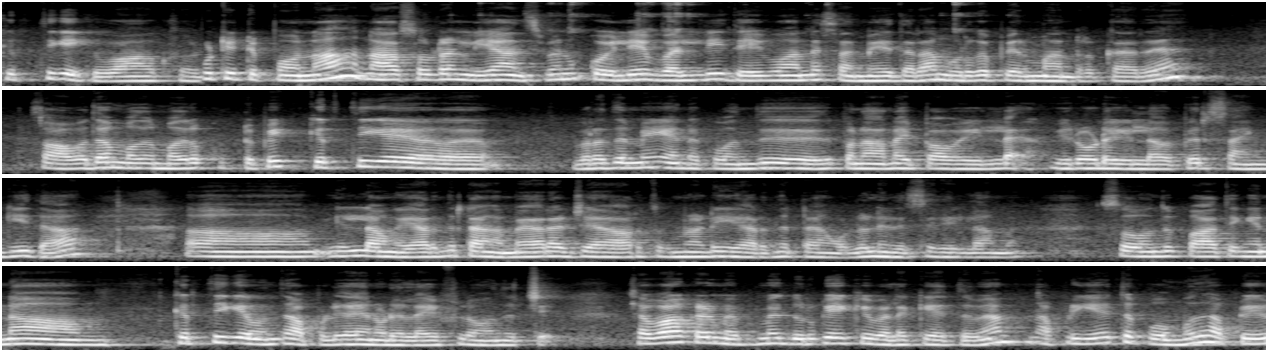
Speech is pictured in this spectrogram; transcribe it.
கிருத்திகைக்கு வா கூட்டிகிட்டு போனால் நான் சொல்கிறேன் இல்லையா சிவன் கோயிலே வள்ளி தெய்வான சமேதரா முருகப்பெருமான் இருக்கார். ஸோ அவள் தான் முதல் முதல்ல கூப்பிட்டு போய் கிருத்திகை விரதமே எனக்கு வந்து இது பண்ணாருன்னா இப்போ அவள் இல்லை. வீரோட இல்லை. அவள் பேர் சங்கீதா. இல்லை அவங்க இறந்துட்டாங்க. மேரேஜ் ஆகிறதுக்கு முன்னாடி இறந்துட்டாங்க. உடல்நிலை சரியில்லாமல் ஸோ வந்து பார்த்திங்கன்னா கிருத்திகை வந்து அப்படி தான் என்னோடய லைஃப்பில் வந்துச்சு. செவ்வாய்க்கிழமை எப்பவுமே துர்கைக்கு விளக்கேற்றுவேன் அப்படி ஏற்ற போகும்போது அப்படியே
